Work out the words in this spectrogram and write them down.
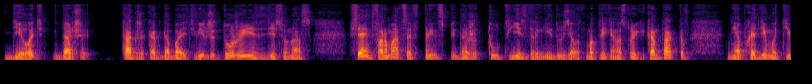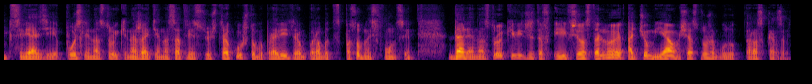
делать. Дальше, также как добавить виджет, тоже есть здесь у нас. Вся информация, в принципе, даже тут есть, дорогие друзья. Вот смотрите, настройки контактов, необходимо тип связи. После настройки нажатия на соответствующую строку, чтобы проверить работоспособность функции. Далее настройки виджетов и все остальное, о чем я вам сейчас тоже буду рассказывать.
